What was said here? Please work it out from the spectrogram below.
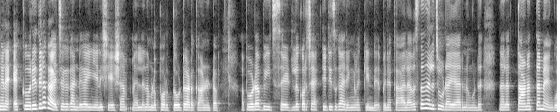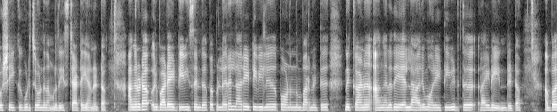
അങ്ങനെ എക്കോറിയത്തിലെ കാഴ്ചയൊക്കെ കണ്ടു കഴിഞ്ഞതിന് ശേഷം മെല്ലെ നമ്മൾ പുറത്തോട്ട് കിടക്കുകയാണ് കേട്ടോ. അപ്പോൾ ഇവിടെ ബീച്ച് സൈഡിൽ കുറച്ച് ആക്ടിവിറ്റീസ് കാര്യങ്ങളൊക്കെ ഉണ്ട്. പിന്നെ കാലാവസ്ഥ നല്ല ചൂടായ കാരണം കൊണ്ട് നല്ല തണുത്ത മാംഗോ ഷേക്ക് കുടിച്ചുകൊണ്ട് നമ്മൾ ഇത് സ്റ്റാർട്ട് ചെയ്യാണ് കേട്ടോ അങ്ങനെ ഒരുപാട് എ ടി വിസ് ഉണ്ട്. അപ്പോൾ പിള്ളേരെല്ലാവരും എ ടി വിയിൽ പോകണമെന്നും പറഞ്ഞിട്ട് നിൽക്കുകയാണ് അങ്ങനെ എല്ലാവരും ഓരോ എ ടി വി എടുത്ത് റൈഡ് ചെയ്യുന്നുണ്ട് കേട്ടോ അപ്പോൾ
